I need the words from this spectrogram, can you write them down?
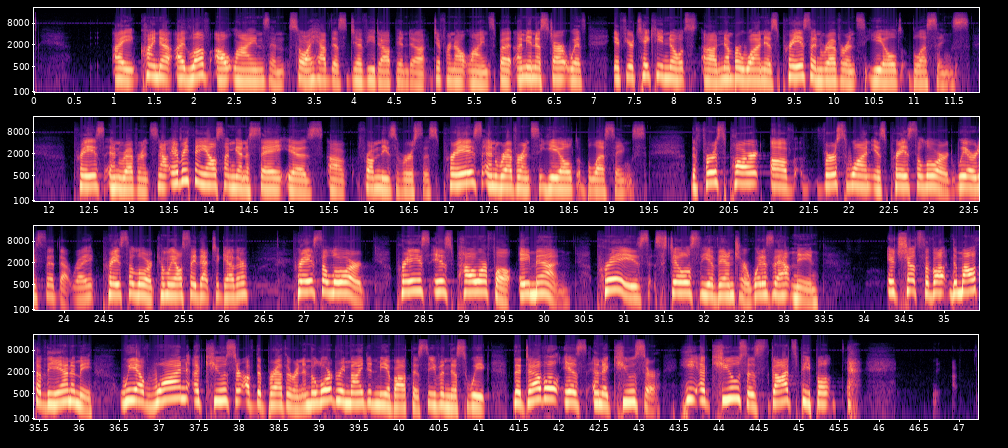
I kind of I love outlines, and so I have this divvied up into different outlines. But I'm going to start with if you're taking notes. Uh, number one is praise and reverence yield blessings praise and reverence. Now, everything else I'm going to say is uh, from these verses. Praise and reverence yield blessings. The first part of verse 1 is praise the Lord. We already said that, right? Praise the Lord. Can we all say that together? Praise the Lord. Praise is powerful. Amen. Praise stills the avenger. What does that mean? It shuts the, the mouth of the enemy. We have one accuser of the brethren. And the Lord reminded me about this even this week. The devil is an accuser, he accuses God's people.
